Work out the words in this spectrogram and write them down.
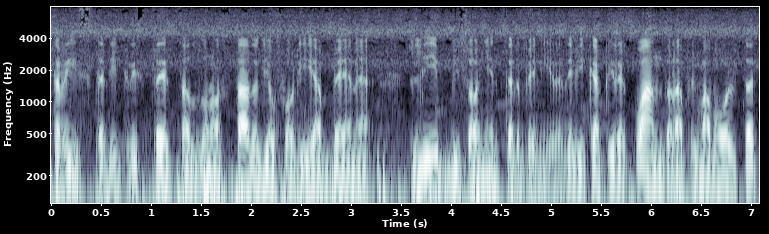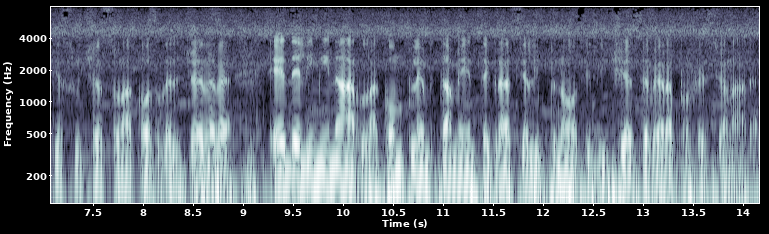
triste di tristezza ad uno stato di euforia, bene, lì bisogna intervenire. Devi capire quando la prima volta ti è successa una cosa del genere ed eliminarla completamente grazie all'ipnosi di CS vera professionale.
